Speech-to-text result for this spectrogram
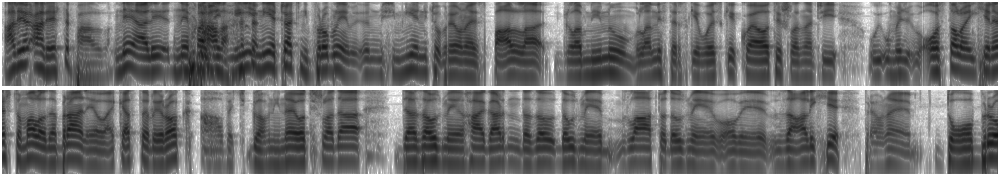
Ali, ali jeste palila. Ne, ali ne Budala. pazi, nije, nije čak ni problem, mislim nije ni to bre, ona je spalila glavninu Lannisterske vojske koja je otišla, znači u, u među, ostalo ih je nešto malo da brane ovaj Casterly Rock, a već glavnina je otišla da da zauzme High Garden, da, za, da uzme zlato, da uzme ove zalihe, pre ona je dobro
